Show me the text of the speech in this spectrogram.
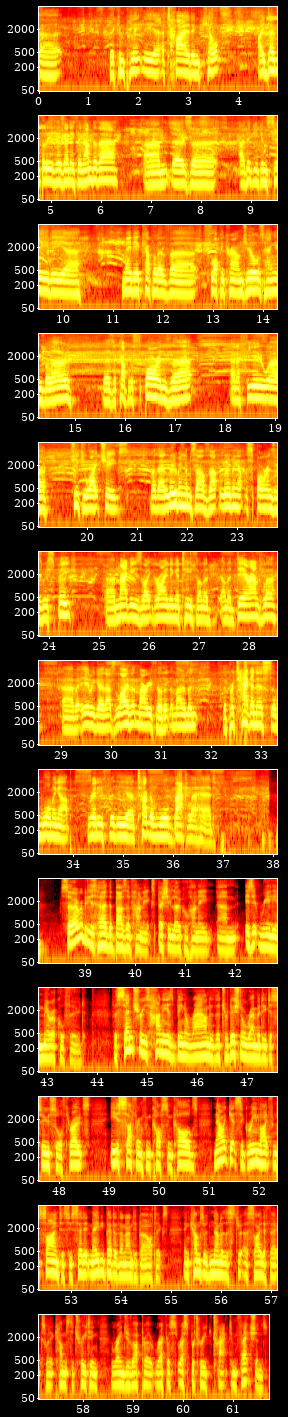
uh, they're completely uh, attired in kilts. I don't believe there's anything under there. Um, there's, uh, I think you can see the uh, maybe a couple of floppy crown jewels hanging below. There's a couple of sporrans there, and a few cheeky white cheeks but they're lubing themselves up, lubing up the sporrans as we speak. Uh, Maggie's like grinding her teeth on a on a deer antler. Uh, but here we go. That's live at Murrayfield at the moment. The protagonists are warming up, ready for the uh, tug of war battle ahead. So everybody's heard the buzz of honey, especially local honey. Um, is it really a miracle food? For centuries, honey has been around as a traditional remedy to soothe sore throats ease suffering from coughs and colds. Now it gets the green light from scientists who said it may be better than antibiotics and comes with none of the st- uh, side effects when it comes to treating a range of upper respiratory tract infections.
